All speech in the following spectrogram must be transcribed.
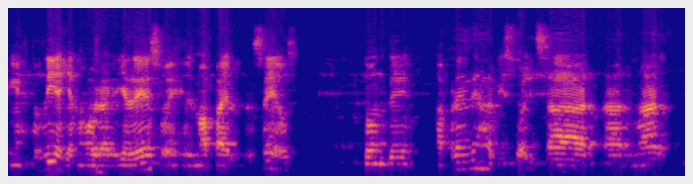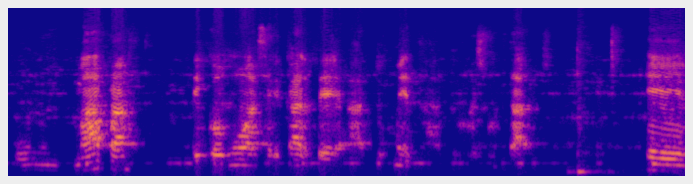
en estos días, ya no hablaría de eso, es el mapa de los deseos, donde aprendes a visualizar, a armar un mapa de cómo acercarte a tus metas, a tus resultados. Eh,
